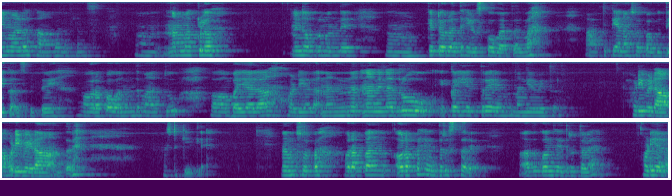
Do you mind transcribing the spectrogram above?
ಏನು ಮಾಡೋಕ್ಕಾಗಲ್ಲ ಫ್ರೆಂಡ್ಸ್ ನಮ್ಮ ಮಕ್ಕಳು ಇನ್ನೊಬ್ರ ಮುಂದೆ ಕೆಟ್ಟವ್ರು ಅಂತ ಹೇಳ್ಸ್ಕೋಬಾರ್ದಲ್ವ? ಅದಕ್ಕೆ ನಾವು ಸ್ವಲ್ಪ ಬುದ್ಧಿ ಕಲಿಸ್ಬಿಡ್ತೀವಿ. ಅವರಪ್ಪ ಒಂದು ಮಾತು ಬೈಯಲ್ಲ ಹೊಡೆಯಲ್ಲ. ನನ್ನ ನಾನೇನಾದರೂ ಕೈ ಎತ್ತರೆ ನನಗೆ ಬೈತಾರೆ ಹೊಡಿಬೇಡ ಹೊಡಿಬೇಡ ಅಂತಾರೆ. ಅಷ್ಟು ಕೀಟ್ಲೆ ನಮ್ಗೆ ಸ್ವಲ್ಪ ಅವರಪ್ಪ ಅವರಪ್ಪ ಹೆದರಿಸ್ತಾರೆ. ಅದಕ್ಕೊಂದು ಹೆದರ್ತಾಳೆ ಹೊಡೆಯಲ್ಲ.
